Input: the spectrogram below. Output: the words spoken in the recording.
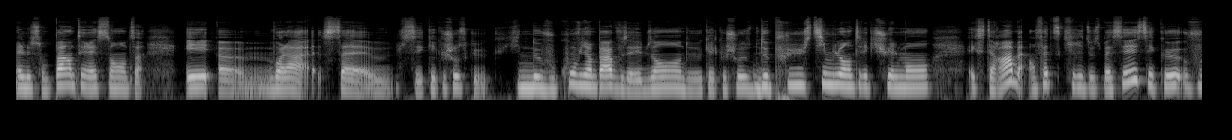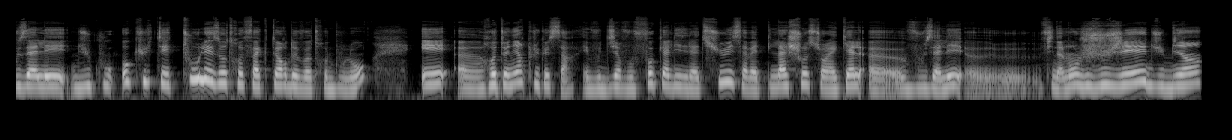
elles ne sont pas intéressantes et euh, voilà, c'est quelque chose qui ne vous convient pas, vous avez besoin de quelque chose de plus stimulant intellectuellement, etc bah, en fait, ce qui risque de se passer, c'est que vous allez du coup occulter tous les autres facteurs de votre boulot et euh, retenir plus que ça et vous dire vous focaliser là-dessus et ça va être la chose sur laquelle euh, vous allez euh, finalement juger du bien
